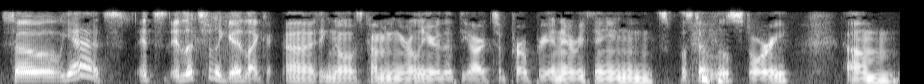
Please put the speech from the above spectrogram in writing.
so yeah, it's it's it looks really good. Like uh, I think Noah was commenting earlier that the art's appropriate and everything, and it's supposed to have a little story. Um,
